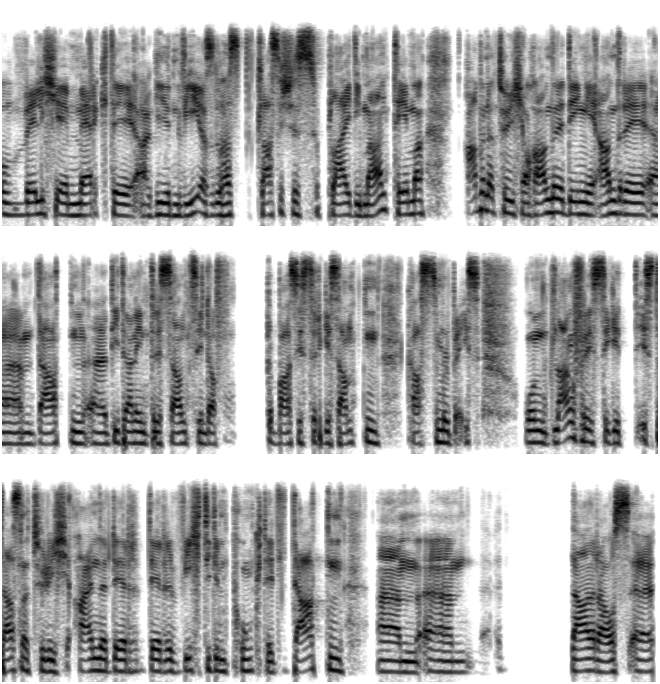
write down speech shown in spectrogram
um welche Märkte agieren wie. Also du hast klassisches Supply-Demand-Thema, aber natürlich auch andere Dinge, andere Daten, die dann interessant sind auf Basis der gesamten Customer Base. Und langfristig ist das natürlich einer der, der wichtigen Punkte, die Daten ähm, ähm, daraus äh,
